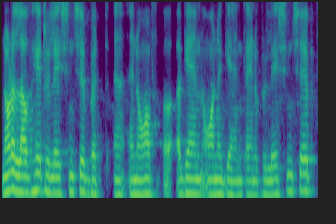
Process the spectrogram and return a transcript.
not a love hate relationship, but uh, an off uh, again, on again kind of relationship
